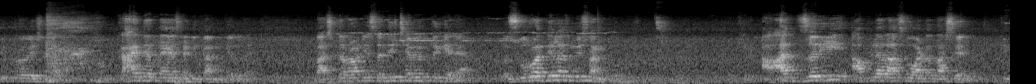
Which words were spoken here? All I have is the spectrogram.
मी प्रवेश करा. काय देता यासाठी काम केलं आहे सदिच्छा व्यक्त केल्या सुरुवातीलाच मी सांगतो आज जरी आपल्याला असं वाटत असेल की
